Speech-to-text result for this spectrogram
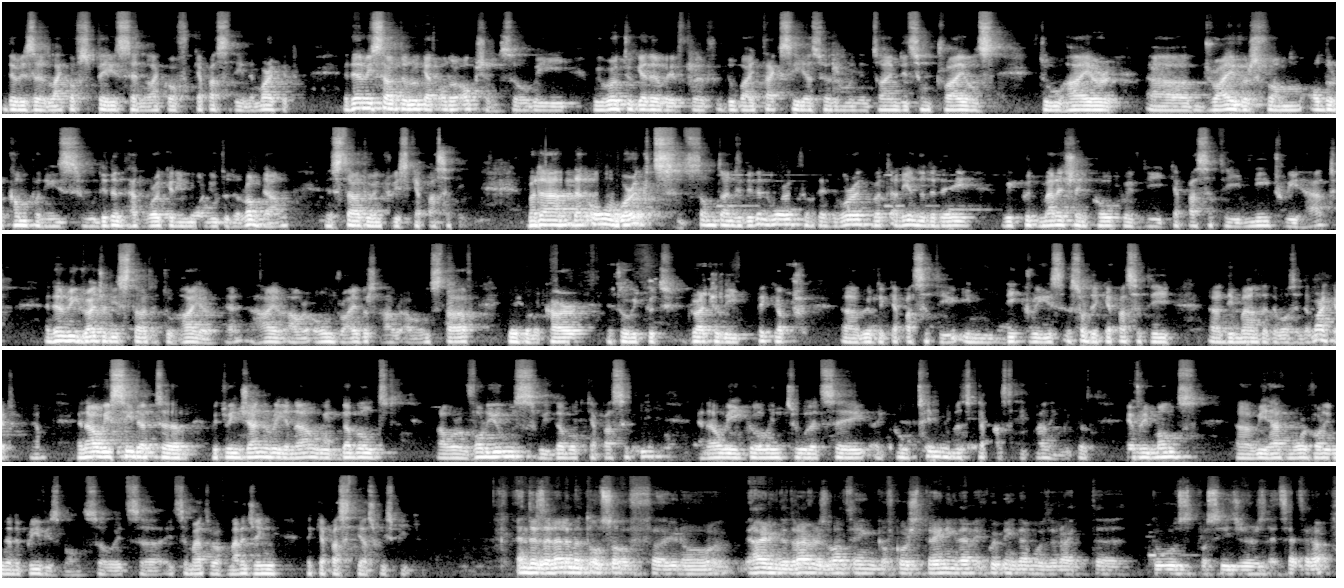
there is a lack of space and lack of capacity in the market. And then we start to look at other options. So we we worked together with, with Dubai Taxi at a certain point in time, did some trials to hire uh, drivers from other companies who didn't have work anymore due to the lockdown and start to increase capacity. But uh, that all worked. Sometimes it didn't work, sometimes it worked. But at the end of the day, we could manage and cope with the capacity need we had. And then we gradually started to hire, yeah, hire our own drivers, hire our own staff, give them a car, and so we could gradually pick up uh, with the capacity in decrease, so the capacity uh, demand that there was in the market. Yeah. And now we see that uh, between January and now we doubled our volumes, we doubled capacity, and now we go into let's say a continuous capacity planning because every month uh, we have more volume than the previous month. So it's uh, it's a matter of managing the capacity as we speak. And there's an element also of uh, you know hiring the driver is one thing, of course, training them, equipping them with the right uh, tools, procedures, etc.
